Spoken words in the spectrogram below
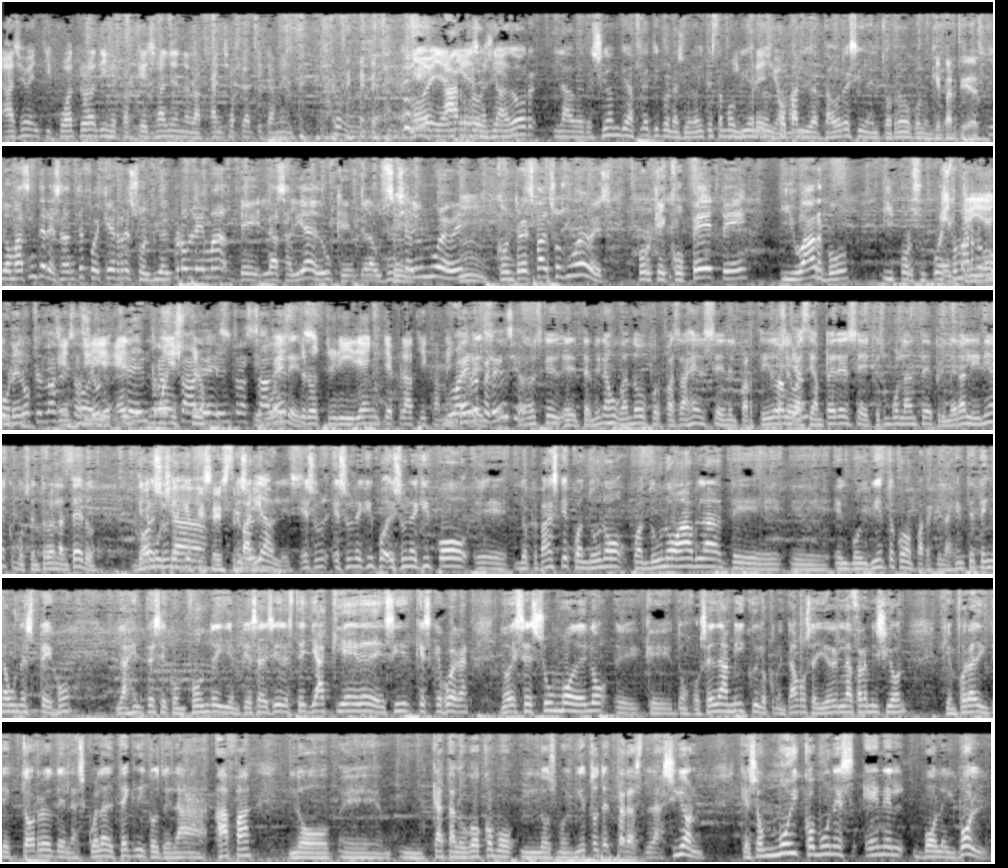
Hace 24 horas dije, ¿para qué salen a la cancha prácticamente? No, arrollador la versión de Atlético Nacional que estamos viendo en Copa. Libertadores y en el torneo colombiano. ¿Qué partidas? Lo más interesante fue que resolvió el problema de la salida de Duque, de la ausencia Sí. de un 9, Mm. con tres falsos 9, porque Copete y Barbo, y por supuesto El Marlon tridente. Moreno, que es la sensación, tri- el entra, nuestro, sale, entra, sale. nuestro tridente prácticamente. No hay referencia. No, es que eh, termina jugando por pasajes en el partido ¿También? Sebastián Pérez, eh, que es un volante de primera línea como centro delantero. No, es un muchas equipo- variables. Es un, es un equipo, es un equipo. eh, lo que pasa es que cuando uno, cuando uno habla de eh, el movimiento como para que la gente tenga un espejo, la gente se confunde y empieza a decir este ya quiere decir que es que juegan. No, ese es un modelo eh, que don José D'Amico y lo comentamos ayer en la transmisión, quien fuera director de la escuela de técnicos de la AFA lo eh, catalogó como los movimientos de traslación que son muy comunes en el voleibol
